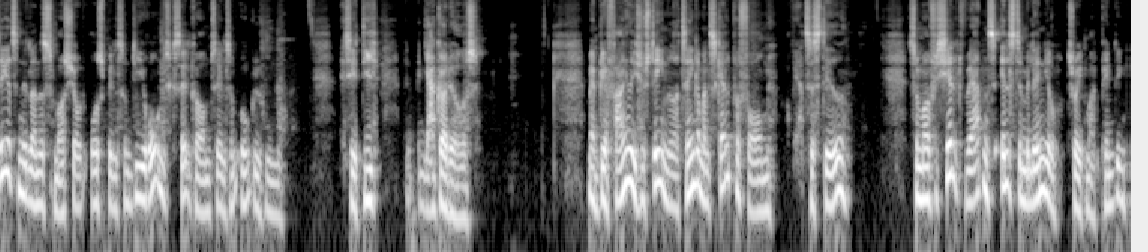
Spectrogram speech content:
sikkert sådan et eller andet småsjovt ordspil, som de ironisk selv kan omtale som onkelhumor. Jeg siger de, men jeg gør det også. Man bliver fanget i systemet og tænker, man skal performe og være til stede. Som officielt verdens ældste millennial, trademark pending,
